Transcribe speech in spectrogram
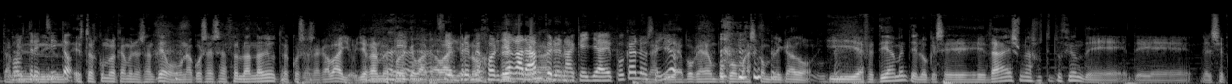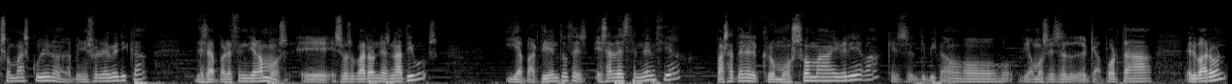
también esto es como el Camino de Santiago, una cosa es hacerlo andando y otra cosa es a caballo. Llegan mejor que va a caballo. Siempre mejor llegarán, pero en aquella época no en sé yo. En aquella época era un poco más complicado. Y efectivamente lo que se da es una sustitución de, del sexo masculino de la península ibérica, desaparecen, digamos, eh, esos varones nativos y a partir de entonces esa descendencia pasa a tener el cromosoma Y, que es el típico, digamos, es el, que aporta el varón,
